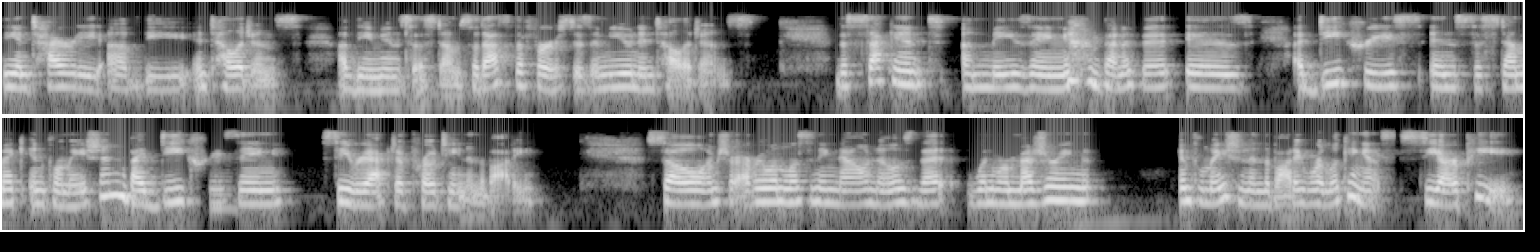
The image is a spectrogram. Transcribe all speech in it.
the entirety of the intelligence of the immune system. So that's the first is immune intelligence. The second amazing benefit is a decrease in systemic inflammation by decreasing C reactive protein in the body. So I'm sure everyone listening now knows that when we're measuring inflammation in the body, we're looking at CRP,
